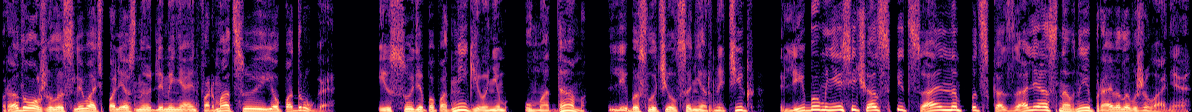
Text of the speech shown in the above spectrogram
Продолжила сливать полезную для меня информацию ее подруга. И, судя по подмигиваниям, у мадам либо случился нервный тик, либо мне сейчас специально подсказали основные правила выживания.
